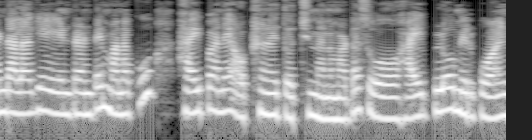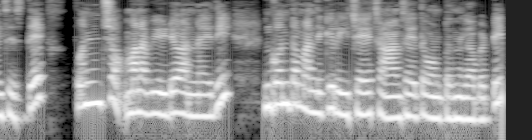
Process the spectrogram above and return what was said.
అండ్ అలాగే ఏంటంటే మనకు హైప్ అనే ఆప్షన్ అయితే వచ్చిందనమాట సో హైప్లో మీరు పాయింట్స్ ఇస్తే కొంచెం మన వీడియో అనేది ఇంకొంతమందికి రీచ్ అయ్యే ఛాన్స్ అయితే ఉంటుంది కాబట్టి.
